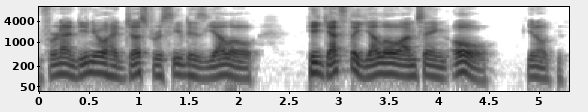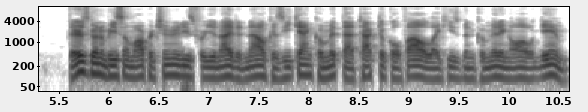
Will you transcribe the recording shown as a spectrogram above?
Fernandinho had just received his yellow. He gets the yellow. I'm saying, oh, you know, there's going to be some opportunities for United now because he can't commit that tactical foul like he's been committing all game.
